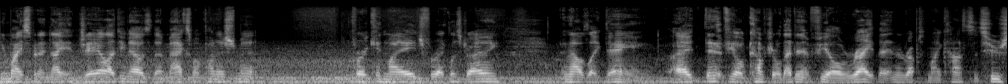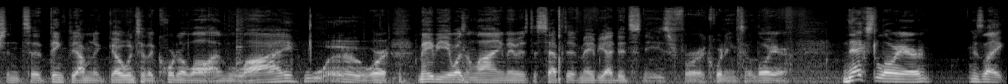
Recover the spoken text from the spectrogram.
You might spend a night in jail. I think that was the maximum punishment for a kid my age for reckless driving. And I was like, dang, I didn't feel comfortable. That didn't feel right. That interrupted my constitution to think that I'm going to go into the court of law and lie. Whoa. Or maybe it wasn't lying. Maybe it was deceptive. Maybe I did sneeze for according to the lawyer. Next lawyer is like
